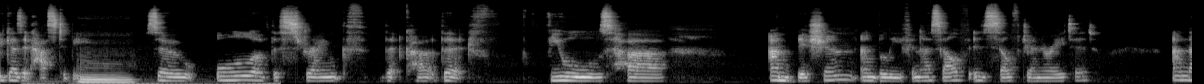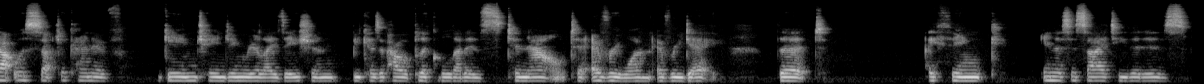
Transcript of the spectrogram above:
because it has to be. Mm. So all of the strength that that fuels her ambition and belief in herself is self generated. And that was such a kind of game changing realization because of how applicable that is to now, to everyone, every day. That I think in a society that is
